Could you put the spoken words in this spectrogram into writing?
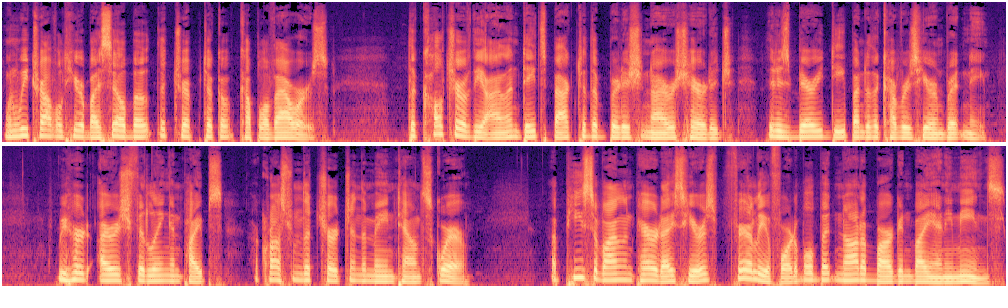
When we traveled here by sailboat, the trip took a couple of hours. The culture of the island dates back to the British and Irish heritage that is buried deep under the covers here in Brittany. We heard Irish fiddling and pipes across from the church in the main town square. A piece of island paradise here is fairly affordable, but not a bargain by any means.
